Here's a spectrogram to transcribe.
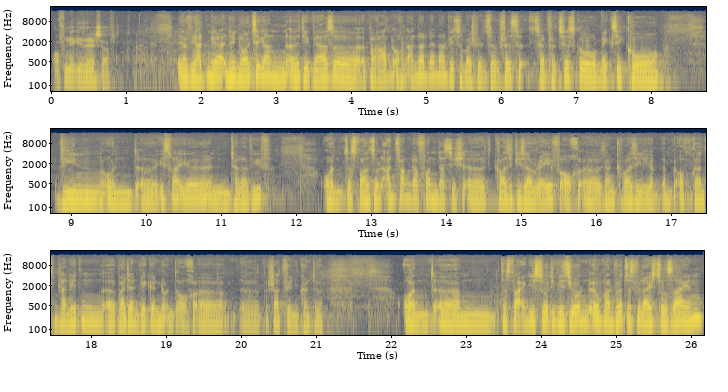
offene Gesellschaft. Ja, wir hatten ja in den 90ern äh, diverse Paraden auch in anderen Ländern, wie zum Beispiel in San Francisco, Mexiko, Wien und äh, Israel, in Tel Aviv. Und das war so ein Anfang davon, dass sich äh, quasi dieser Rave auch äh, dann quasi im, auf dem ganzen Planeten äh, weiterentwickeln und auch äh, äh, stattfinden könnte. Und ähm, das war eigentlich so die Vision, irgendwann wird es vielleicht so sein.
